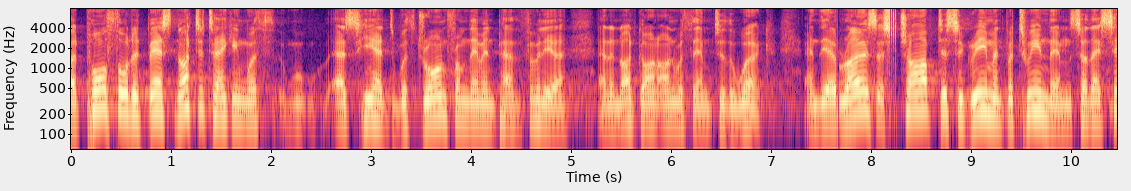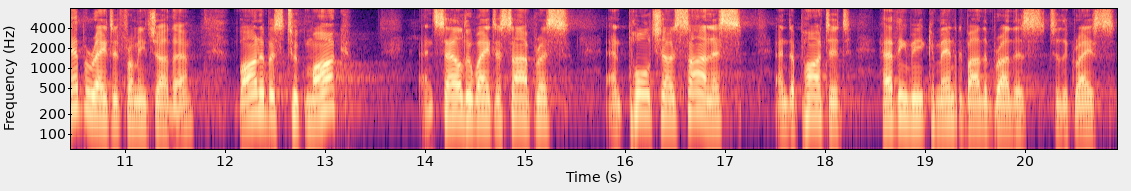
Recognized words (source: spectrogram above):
but Paul thought it best not to take him with, as he had withdrawn from them in Pamphylia and had not gone on with them to the work. And there arose a sharp disagreement between them, so they separated from each other. Barnabas took Mark and sailed away to Cyprus, and Paul chose Silas and departed, having been commended by the brothers to the grace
